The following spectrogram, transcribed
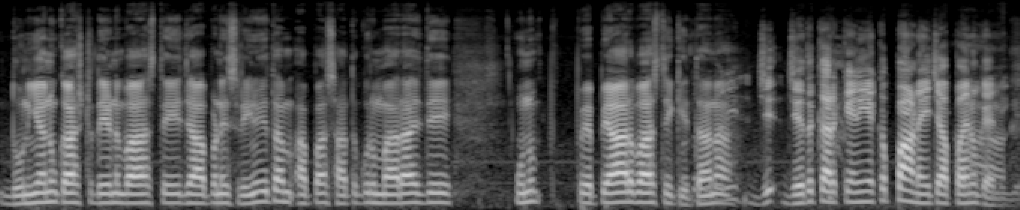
ਦੁਨੀਆ ਨੂੰ ਕਸ਼ਟ ਦੇਣ ਵਾਸਤੇ ਜਾਂ ਆਪਣੇ ਸਰੀਰ ਨੂੰ, ਇਹ ਤਾਂ ਆਪਾਂ ਸਤਿਗੁਰੂ ਮਹਾਰਾਜ ਦੇ, ਉਹਨੂੰ ਪਿਆਰ ਵਾਸਤੇ ਕੀਤਾ ਨਾ। ਜਿ- ਜਿੱਦ ਕਰਕੇ ਨਹੀਂ, ਇੱਕ ਭਾਣੇ ਚ ਆਪਾਂ ਇਹਨੂੰ ਕਹਿ ਲਈਏ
